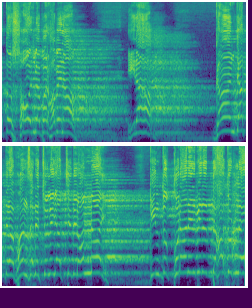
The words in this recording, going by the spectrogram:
এত সহজ ব্যাপার হবে না। এরা গান যাত্রা ফাংশনে চলে যাচ্ছে এদের অন্যায়, কিন্তু কোরআনের বিরুদ্ধে হাত উঠলে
